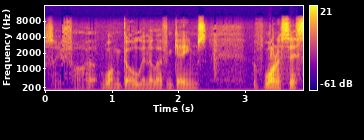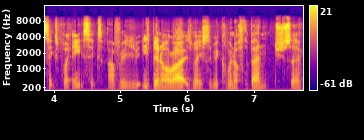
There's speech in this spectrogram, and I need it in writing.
so far. One goal in 11 games with one assist, 6.86 average. He's been alright. He's mostly been coming off the bench, so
